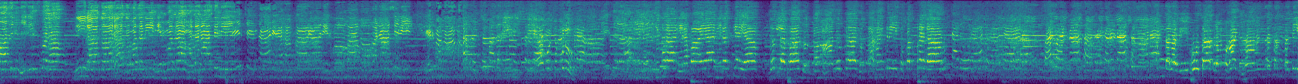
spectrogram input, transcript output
నిరుపాధిని నిరీశ్వర నీరాకారాగమదని నిర్మల మదనాశిని. చెప్పులు. నిరపాయ నిరత్యయ దుర్లభ దుర్గమ దుర్గ దుర్గహంత్రి సుఖప్రద. విభూత బ్రహ్మ జ్ఞానంద సంతతి.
